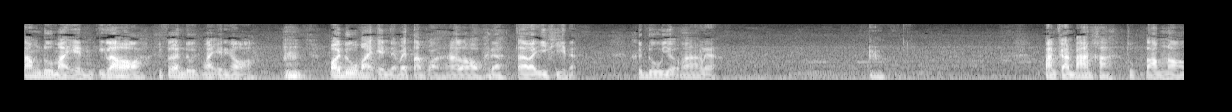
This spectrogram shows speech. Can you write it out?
ต้องดูมาเอ็นอีกแล้วเหรอ พี่เฟิร์นดูมาเอ็นอีกแล้วเหรอปอยดูมาเอ็นเนี่ยไม่ต่ำกว่าห้ารอบเลยนะแต่ละอีพีเนี่ยคือดูเยอะมากเลยปั่นการบ้านค่ะ ถูกต้องน้อง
